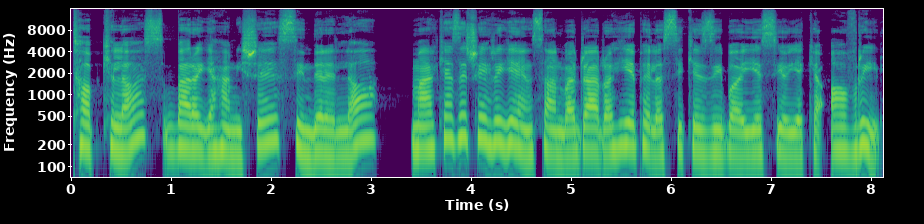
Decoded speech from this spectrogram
top class، برای همیشه، سیندرلا، مرکز چهره انسان و جراحی پلاستیک زیبایی 31 آوریل.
